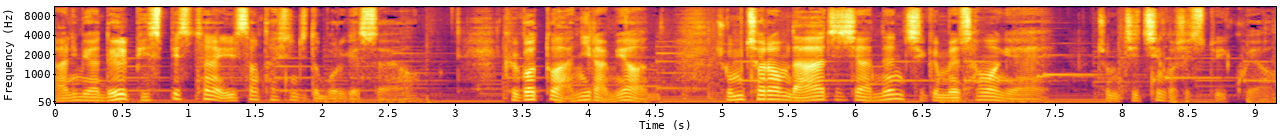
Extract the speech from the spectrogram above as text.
아니면 늘 비슷비슷한 일상 탓인지도 모르겠어요. 그것도 아니라면 좀처럼 나아지지 않는 지금의 상황에 좀 지친 것일 수도 있고요.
